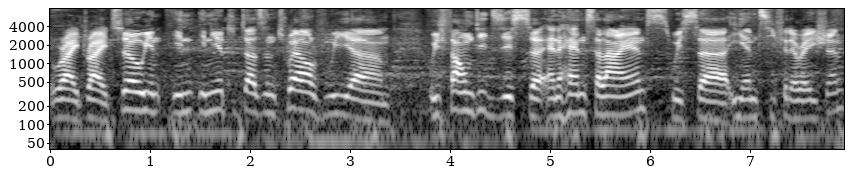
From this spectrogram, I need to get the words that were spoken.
Right, right. So in, in, in year 2012, we, um, we founded this uh, Enhance Alliance with uh, EMC Federation,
